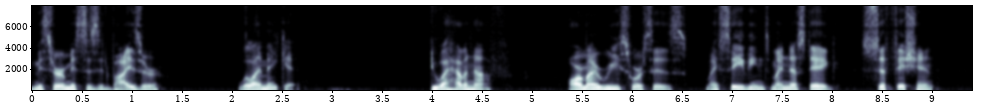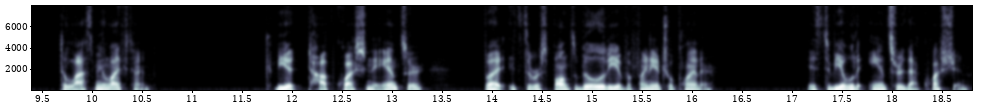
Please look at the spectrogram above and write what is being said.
Mr. or Mrs. Advisor, will I make it? Do I have enough? Are my resources, my savings, my nest egg sufficient to last me a lifetime? It can be a tough question to answer, but it's the responsibility of a financial planner is to be able to answer that question.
